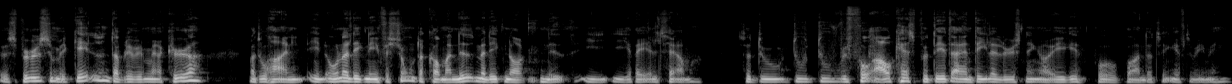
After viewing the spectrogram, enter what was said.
øh, spøgelse med gælden, der bliver ved med at køre, og du har en, en underliggende inflation, der kommer ned, men ikke nok ned i, i reelle termer. Så du, du, du vil få afkast på det, der er en del af løsningen, og ikke på, på andre ting, efter min mening.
